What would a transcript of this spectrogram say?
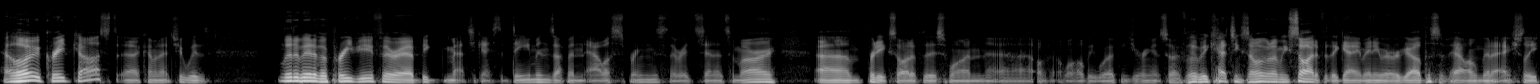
Hello, Creedcast, uh, coming at you with a little bit of a preview for our big match against the Demons up in Alice Springs, the Red Centre tomorrow. Um, pretty excited for this one. Uh, well, I'll be working during it, so I'll be catching some of it. I'm excited for the game anyway, regardless of how I'm going to actually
